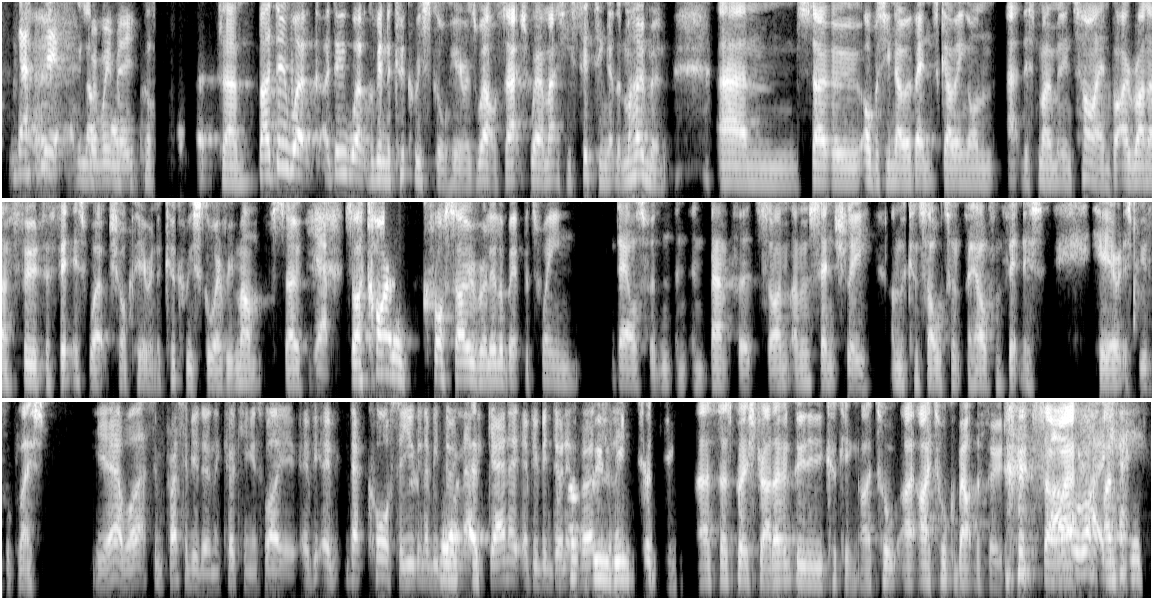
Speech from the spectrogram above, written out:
that's it. when we meet. Coffee but, um, but I do work. I do work within the cookery school here as well. So actually, where I'm actually sitting at the moment. Um, so obviously, no events going on at this moment in time. But I run a food for fitness workshop here in the cookery school every month. So yeah. So I kind of cross over a little bit between Daylesford and, and Bamford. So I'm, I'm essentially I'm the consultant for health and fitness here at this beautiful place. Yeah, well, that's impressive. You're doing the cooking as well. If, if that course, are you going to be doing that again? Have you been doing it virtually? Do cooking. Uh, so let's put it straight. I don't do the cooking. I talk. I, I talk about the food. so oh, I, right, okay.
